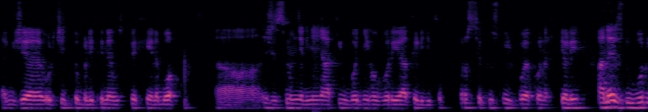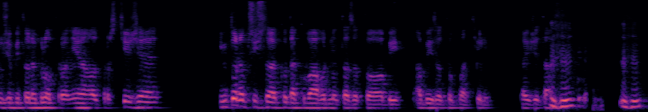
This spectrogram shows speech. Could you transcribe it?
takže určitě to byly ty neúspěchy, nebo a, že jsme měli nějaký úvodní hovory a ty lidi to prostě tu službu jako nechtěli. A ne z důvodu, že by to nebylo pro ně, ale prostě, že jim to nepřišlo jako taková hodnota za to, aby, aby za to platili. Takže tak. Mm-hmm. Mm-hmm.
